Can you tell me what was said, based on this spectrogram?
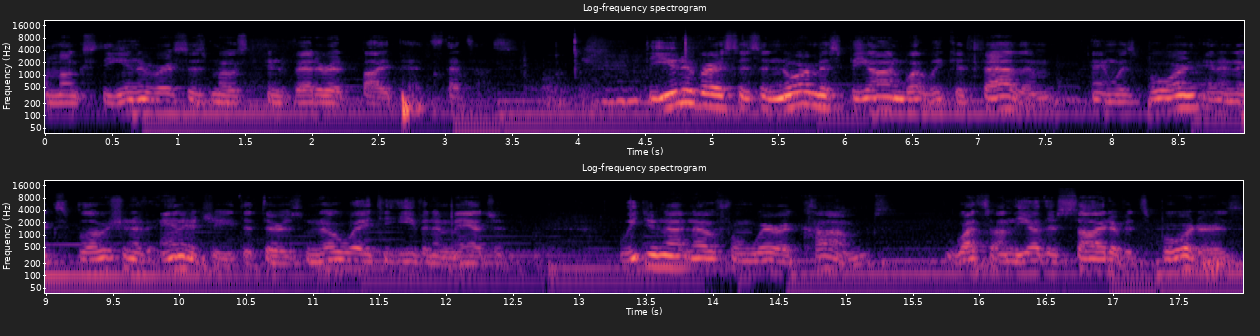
amongst the universe's most inveterate bipeds? That's us. The universe is enormous beyond what we could fathom and was born in an explosion of energy that there is no way to even imagine. We do not know from where it comes, what's on the other side of its borders,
